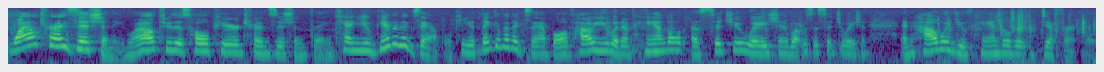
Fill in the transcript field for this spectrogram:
While transitioning, while through this whole peer transition thing, can you give an example? Can you think of an example of how you would have handled a situation? What was the situation? And how would you have handled it differently?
